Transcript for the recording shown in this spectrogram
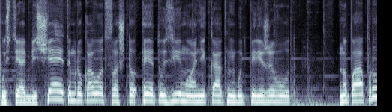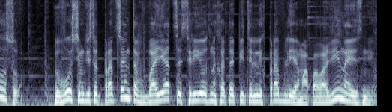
Пусть и обещает им руководство, что эту зиму они как-нибудь переживут, но по опросу 80% боятся серьезных отопительных проблем, а половина из них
